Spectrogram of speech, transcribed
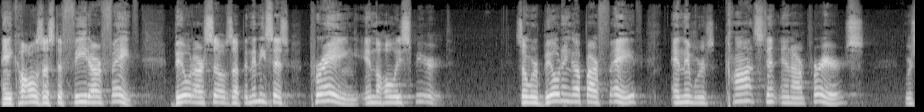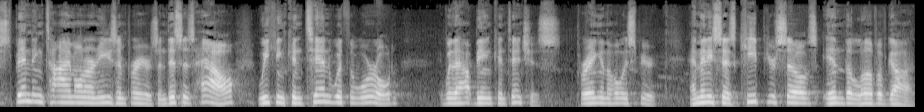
And he calls us to feed our faith, build ourselves up. And then he says, praying in the Holy Spirit. So we're building up our faith and then we're constant in our prayers. We're spending time on our knees in prayers. And this is how we can contend with the world without being contentious, praying in the Holy Spirit. And then he says, Keep yourselves in the love of God.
